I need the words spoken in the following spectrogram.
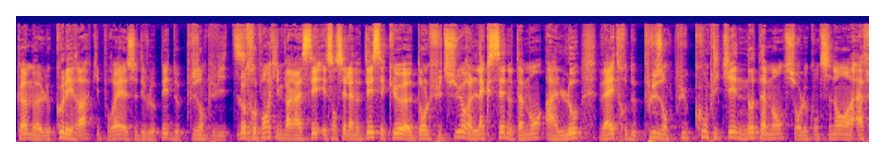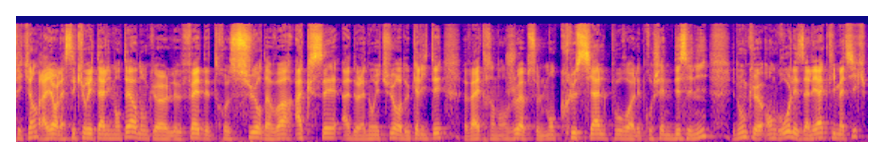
comme euh, le choléra qui pourrait se développer de plus en plus vite. L'autre point qui me paraît assez essentiel à noter, c'est que euh, dans le futur, l'accès notamment à l'eau va être de plus en plus compliqué, notamment sur le continent africain. Par ailleurs, la sécurité alimentaire, donc le fait d'être sûr d'avoir accès à de la nourriture de qualité, va être un enjeu absolument crucial pour les prochaines décennies. Et donc, en gros, les aléas climatiques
